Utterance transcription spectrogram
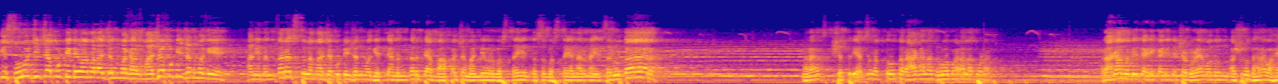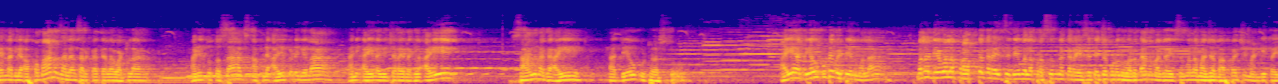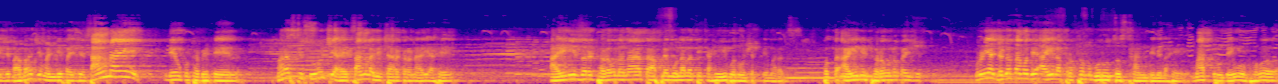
की सुरुचीच्या पोटी देवा मला जन्म घाल माझ्या पोटी जन्म घे. आणि नंतरच तुला माझ्या पोटी जन्म घेतल्यानंतर त्या बापाच्या मांडीवर बसता येईल तसं बसता येणार नाही. चल उतर. महाराज क्षत्रियाचं रक्त होतं. राग आला ध्रुव बाळाला थोडा. रागामध्ये त्या ठिकाणी त्याच्या डोळ्यामधून अश्रुधारा व्हायला लागल्या. अपमान झाल्यासारखा त्याला वाटला. आणि तो तसाच आपल्या आईकडे गेला आणि आईला विचारायला लागला आई सांग ना ग आई हा देव कुठं असतो? आई हा देव कुठे भेटेल मला? मला देवाला प्राप्त करायचं देवाला प्रसन्न करायचं त्याच्याकडून वरदान मागायचं मला माझ्या बापाची मांडी पाहिजे बाबाची मांडी पाहिजे. सांग नाही देव कुठं भेटेल? महाराज ती सुरुची आहे चांगला विचार करणारी आहे. आईने जर ठरवलं ना तर आपल्या मुलाला ती काहीही बनवू शकते महाराज. फक्त आईने ठरवलं पाहिजे. म्हणून या जगतामध्ये आईला प्रथम गुरुचं स्थान दिलेलं आहे. मातृदेवो भव.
